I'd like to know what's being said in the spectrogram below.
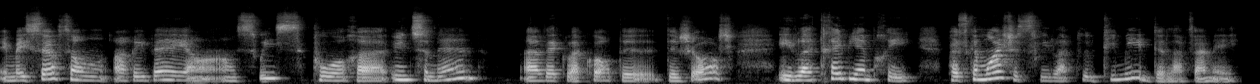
Et mes sœurs sont arrivées en, Suisse pour euh, une semaine avec l'accord de, de Georges il l'a très bien pris parce que moi, je suis la plus timide de la famille.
